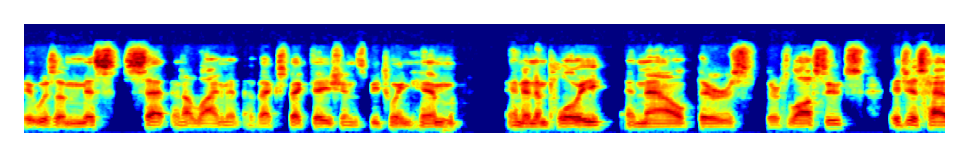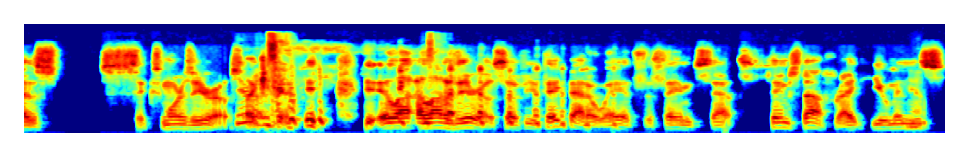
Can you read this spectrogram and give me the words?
It was a misset and alignment of expectations between him and an employee, and now there's there's lawsuits. It just has six more zeros, like a, lot, a lot of zeros. So if you take that away, it's the same sets, same stuff, right? Humans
